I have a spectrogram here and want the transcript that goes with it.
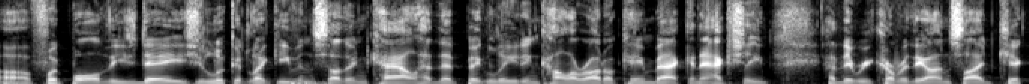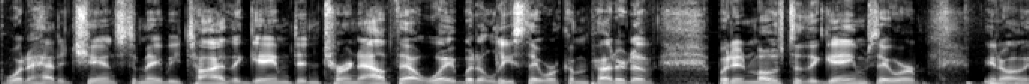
uh, football these days. You look at like even Southern Cal had that big lead, and Colorado came back and actually, had they recovered the onside kick, would have had a chance to maybe tie the game. Didn't turn out that way, but at least they were competitive. But in most of the games, they were, you know,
